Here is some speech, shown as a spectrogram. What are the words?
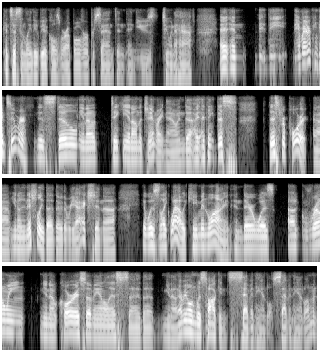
consistently. New vehicles were up over a percent, and, and used two and a half. And, and the, the American consumer is still, you know, taking it on the chin right now, and uh, I, I, think this this report, uh, you know, initially the the, the reaction, uh, it was like, wow, it came in line, and there was a growing you know chorus of analysts uh, the you know everyone was talking seven handles seven handle. Mean,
